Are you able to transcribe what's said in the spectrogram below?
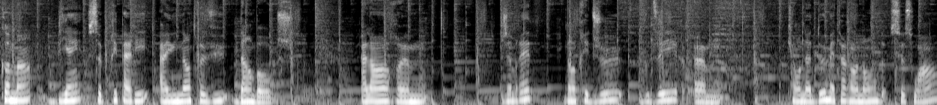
Comment bien se préparer à une entrevue d'embauche. Alors, euh, J'aimerais d'entrée de jeu vous dire euh, qu'on a deux metteurs en ondes ce soir.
